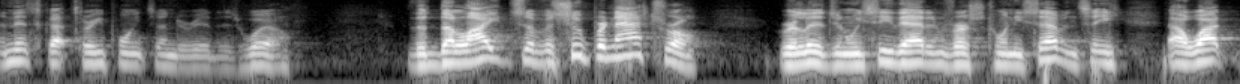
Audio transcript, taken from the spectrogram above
and it's got three points under it as well the delights of a supernatural religion. We see that in verse 27. See, uh, what,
